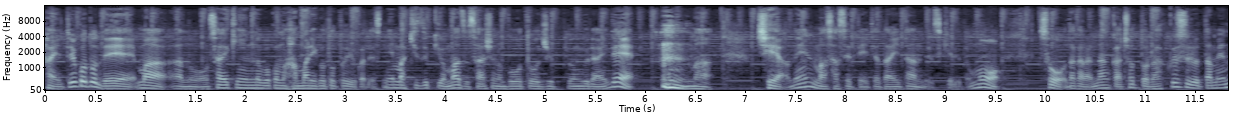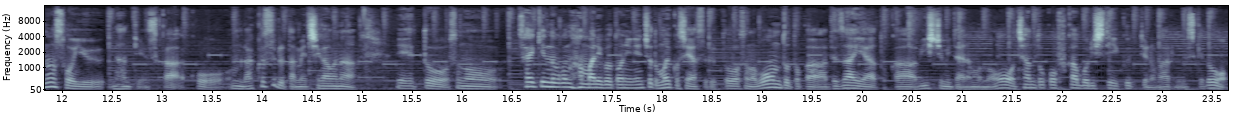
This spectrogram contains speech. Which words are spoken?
はい。ということで、まあ、あの、最近の僕のハマり事というかですね、まあ、気づきをまず最初の冒頭10分ぐらいで、まあ、シェアをね、まあ、させていただいたんですけれども、そう、だからなんかちょっと楽するためのそういう、なんていうんですか、こう、楽するため違うな。えっ、ー、と、その、最近の僕のハマり事にね、ちょっともう一個シェアすると、その、ウォントとかデザイアとか、ウィッシュみたいなものをちゃんとこう深掘りしていくっていうのがあるんですけど、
